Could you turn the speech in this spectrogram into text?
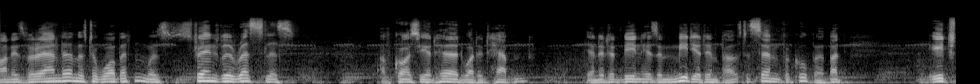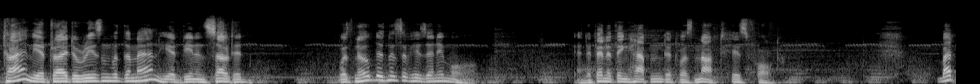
On his veranda, Mr. Warburton was strangely restless. Of course, he had heard what had happened, and it had been his immediate impulse to send for Cooper, but each time he had tried to reason with the man he had been insulted it was no business of his anymore. And if anything happened, it was not his fault. But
